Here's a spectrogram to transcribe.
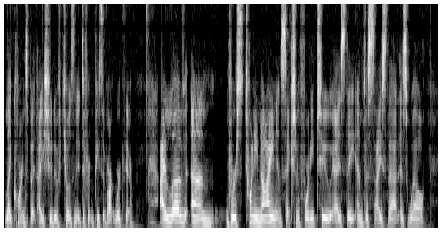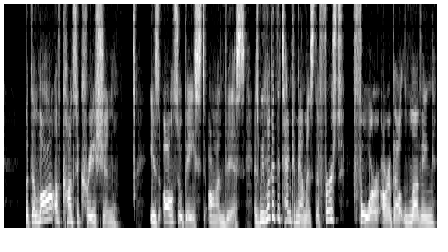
like horns, but I should have chosen a different piece of artwork there. I love um, verse 29 in section 42 as they emphasize that as well. But the law of consecration is also based on this. As we look at the Ten Commandments, the first four are about loving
